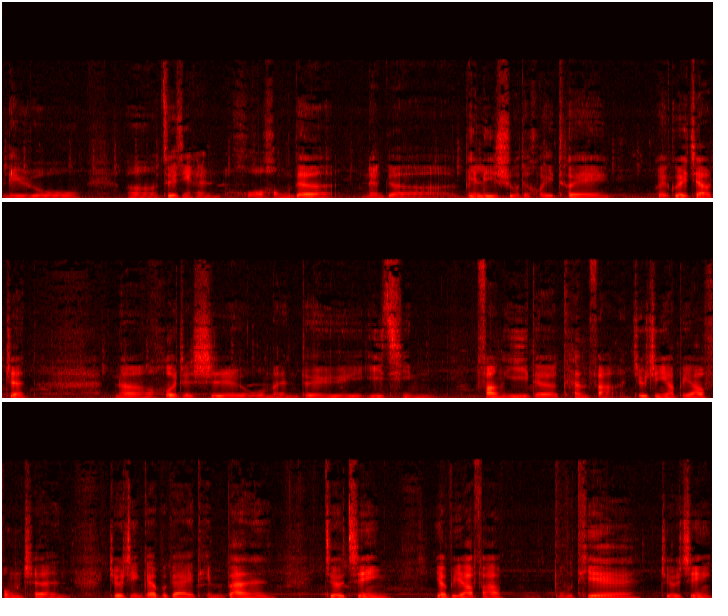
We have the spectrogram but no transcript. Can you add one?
例如，呃，最近很火红的那个病例数的回推、回归校正，那或者是我们对于疫情。防疫的看法，究竟要不要封城？究竟该不该停班？究竟要不要发补贴？究竟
